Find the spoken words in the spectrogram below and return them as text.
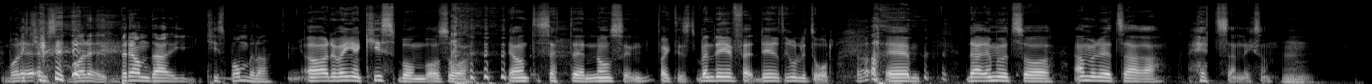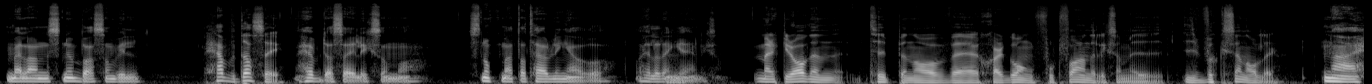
Var det, kiss, var det brända kissbomberna? ja det var inga kissbomber och så. Jag har inte sett det någonsin faktiskt. Men det är, det är ett roligt ord. Eh, däremot så, ja men du vet så här hetsen liksom. Mm. Mellan snubbar som vill Hävda sig. hävda sig liksom och snoppmätartävlingar och, och hela den Mm. grejen liksom. Märker du av den typen av eh, jargong fortfarande liksom i, i vuxen ålder? Nej,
